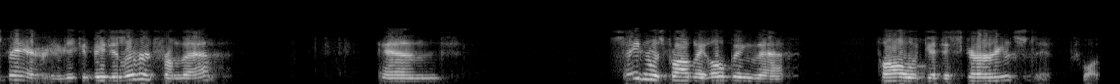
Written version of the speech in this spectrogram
spared, if he could be delivered from that. And Satan was probably hoping that Paul would get discouraged at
